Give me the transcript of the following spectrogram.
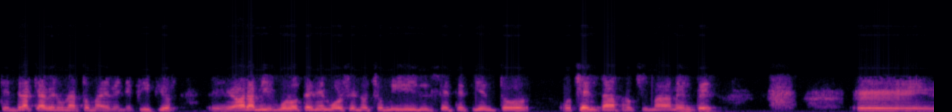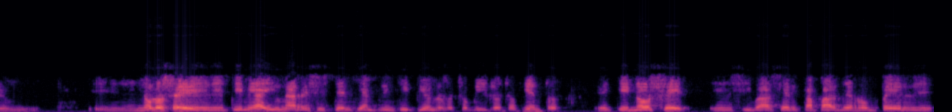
tendrá que haber una toma de beneficios. Eh, ahora mismo lo tenemos en 8.780 aproximadamente. Eh, no lo sé, tiene ahí una resistencia en principio en los 8.800, eh, que no sé eh, si va a ser capaz de romper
